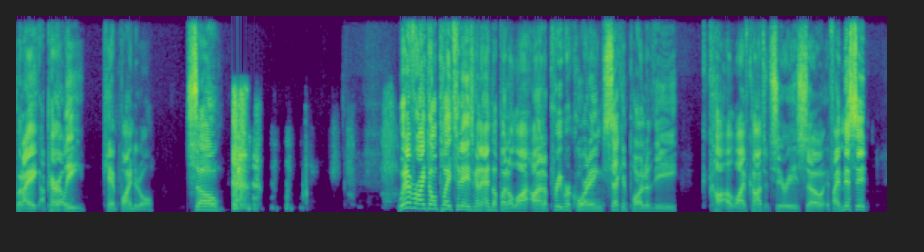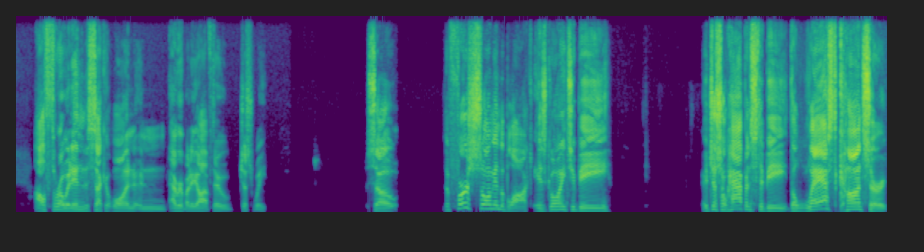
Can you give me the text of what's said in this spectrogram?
but I apparently can't find it all. So whatever I don't play today is going to end up on a lot on a pre-recording second part of the co- live concert series. So if I miss it, I'll throw it in the second one, and everybody will have to just wait. So the first song in the block is going to be. It just so happens to be the last concert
